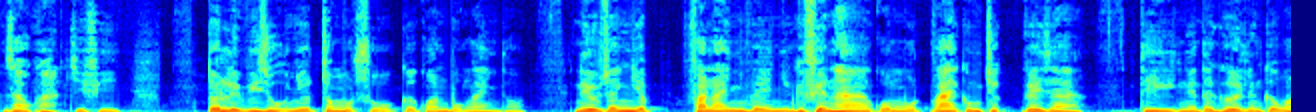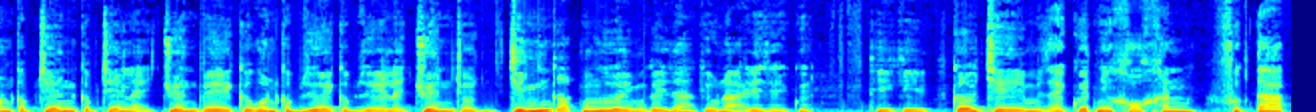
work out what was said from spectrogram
rào cản chi phí. Tôi lấy ví dụ như trong một số cơ quan bộ ngành thôi. Nếu doanh nghiệp phản ánh về những cái phiền hà của một vài công chức gây ra thì người ta gửi đến cơ quan cấp trên, cấp trên lại chuyển về cơ quan cấp dưới, cấp dưới lại chuyển cho chính các người mà gây ra khiếu nại để giải quyết. Thì cái cơ chế mà giải quyết những khó khăn phức tạp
